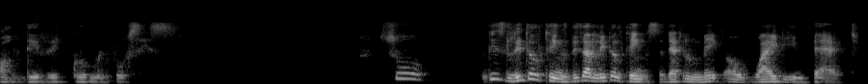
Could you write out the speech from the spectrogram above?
of the recruitment process. So these little things, these are little things that will make a wide impact.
